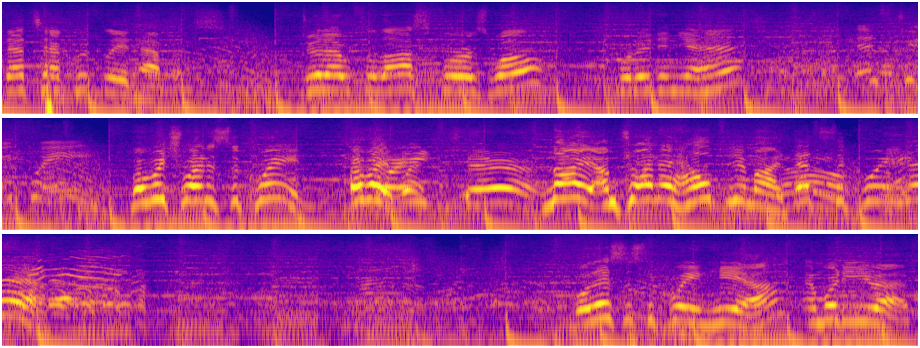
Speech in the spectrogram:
That's how quickly it happens. Do that with the last four as well. Put it in your hand. There's two queens. But which one is the queen? Oh, wait, wait. No, I'm trying to help you, mate. That's the queen there. Well, this is the queen here. And what do you have?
